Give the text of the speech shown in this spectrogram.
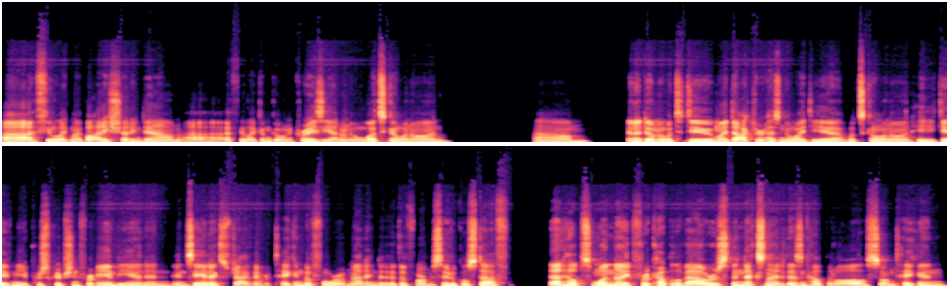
Uh, I feel like my body's shutting down. Uh, I feel like I'm going crazy. I don't know what's going on. Um, and I don't know what to do. My doctor has no idea what's going on. He gave me a prescription for Ambien and, and Xanax, which I've never taken before. I'm not into the pharmaceutical stuff. That helps one night for a couple of hours. The next night, it doesn't help at all. So I'm taking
